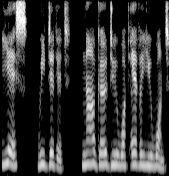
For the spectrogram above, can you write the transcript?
Yes, we did it. Now go do whatever you want.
